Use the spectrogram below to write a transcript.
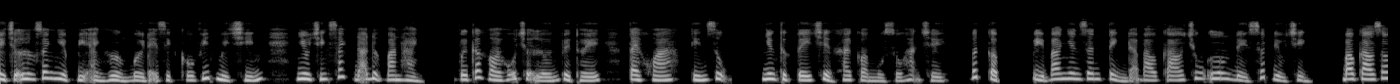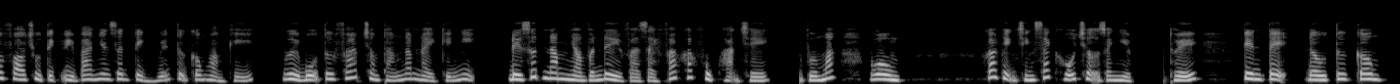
Để trợ lực doanh nghiệp bị ảnh hưởng bởi đại dịch COVID-19, nhiều chính sách đã được ban hành với các gói hỗ trợ lớn về thuế, tài khóa, tín dụng, nhưng thực tế triển khai còn một số hạn chế, bất cập. Ủy ban nhân dân tỉnh đã báo cáo Trung ương đề xuất điều chỉnh. Báo cáo do Phó Chủ tịch Ủy ban nhân dân tỉnh Nguyễn Tự Công Hoàng ký, gửi Bộ Tư pháp trong tháng 5 này kiến nghị, đề xuất 5 nhóm vấn đề và giải pháp khắc phục hạn chế, vướng mắc gồm xác định chính sách hỗ trợ doanh nghiệp, thuế, tiền tệ, đầu tư công,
